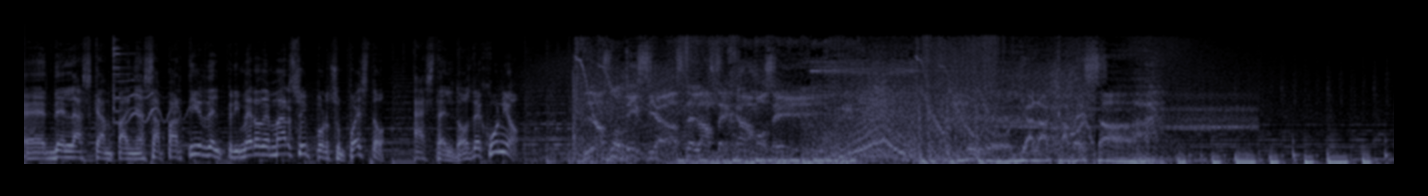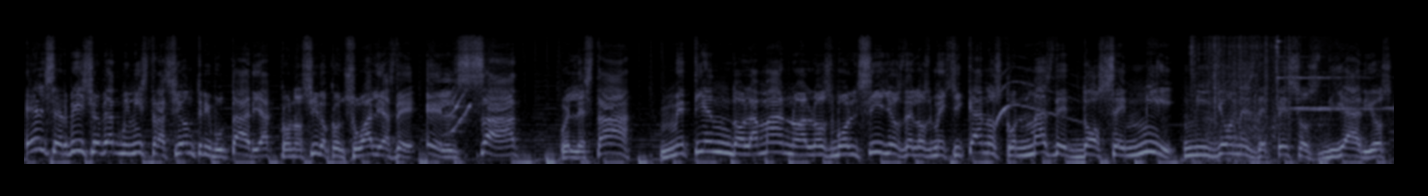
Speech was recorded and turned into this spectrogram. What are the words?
eh, de las campañas. A partir del primero de marzo y por supuesto hasta el 2 de junio. Las noticias te las dejamos ir. y a la cabeza. El Servicio de Administración Tributaria, conocido con su alias de El SAT, pues le está metiendo la mano a los bolsillos de los mexicanos con más de 12 mil millones de pesos diarios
